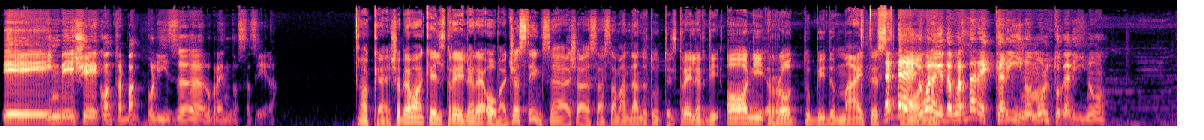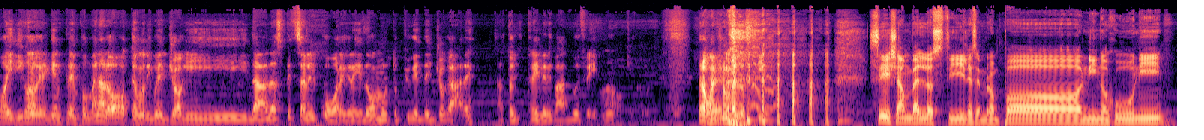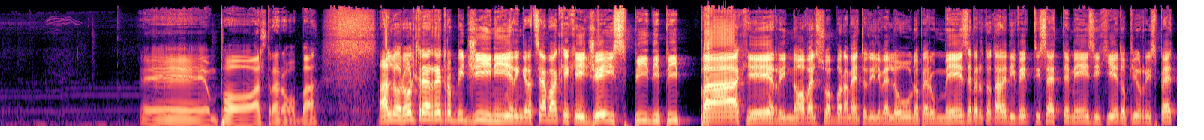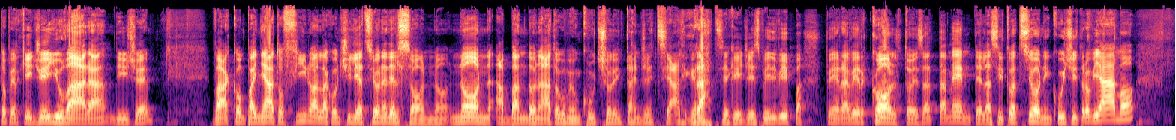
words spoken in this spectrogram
E invece Contraband Police lo prendo stasera. Ok, abbiamo anche il trailer. Eh? Oh, ma Just Things eh, cioè, sta, sta, mandando tutto. Il trailer di Oni Road to be the Mightiest. È bello, Oni. guarda che da guardare è carino, è molto carino. Poi dicono che il gameplay è un po' banalotto, è uno di quei giochi da, da spezzare il cuore, credo, molto più che da giocare. L'altro il trailer va a due frame, no? Però guarda, eh, c'è un bello stile. sì, c'è un bello stile, sembra un po' Nino Kuni e un po' altra roba. Allora, oltre al retro Bigini, ringraziamo anche KJ Speedy Pippa che rinnova il suo abbonamento di livello 1 per un mese, per un totale di 27 mesi. Chiedo più rispetto per KJ Juvara, dice. Va accompagnato fino alla conciliazione del sonno, non abbandonato come un cucciolo in tangenziale. Grazie KJ Speedy Pippa per aver colto esattamente la situazione in cui ci troviamo.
